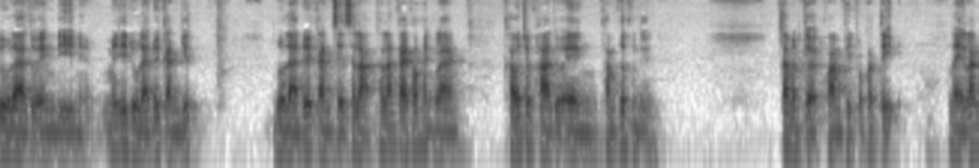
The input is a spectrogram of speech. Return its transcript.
ดูแลตัวเองดีเนี่ย ไม่ใช่ดูแลด้วยการยึด ดูแลด้วยการเสียสละถ้าร่างกายเขาแข็งแรง เขาจะพาตัวเองทำเพื่อคนอื่น ถ้ามันเกิดความผิดปกติในร่าง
